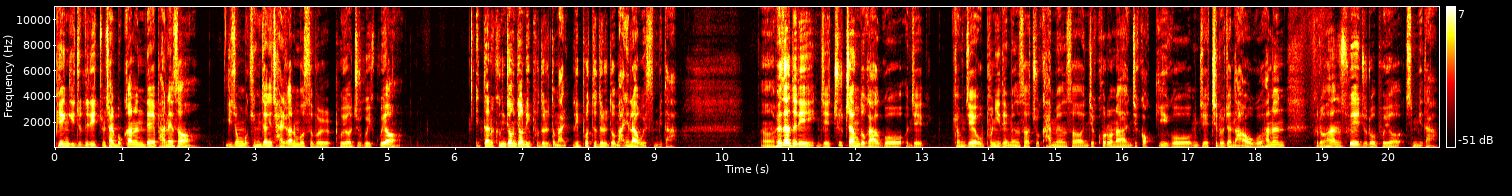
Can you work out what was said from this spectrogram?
비행기주들이 좀 잘 못 가는데 반해서 이 종목 굉장히 잘 가는 모습을 보여주고 있고요. 일단은 긍정적 리포트들도 많이, 리포트들도 많이 나오고 있습니다. 어, 회사들이 이제 출장도 가고 이제 경제 오픈이 되면서 쭉 가면서 이제 코로나 이제 꺾이고 이제 치료제 나오고 하는 그러한 수혜주로 보여집니다.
